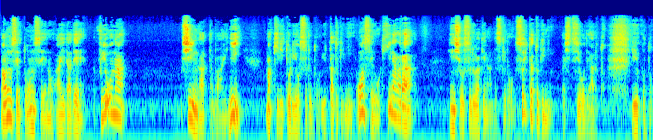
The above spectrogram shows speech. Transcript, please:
まあ、音声と音声の間で不要なシーンがあった場合に、まあ、切り取りをするといったときに、音声を聞きながら編集をするわけなんですけど、そういったときに必要であるということ。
